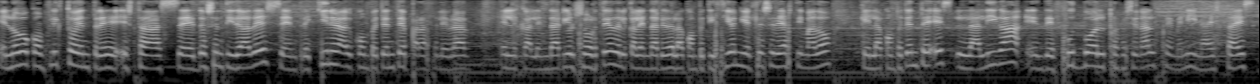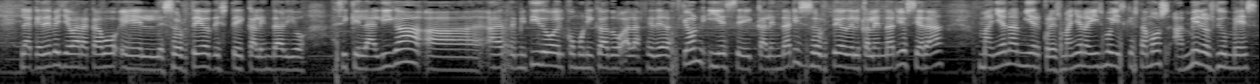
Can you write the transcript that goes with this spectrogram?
el nuevo conflicto entre estas eh, dos entidades, entre quién era el competente para celebrar el calendario, el sorteo del calendario de la competición y el CSD ha estimado que la competente es la Liga de Fútbol Profesional Femenina. Esta es la que debe llevar a cabo el sorteo de este calendario. Así que la Liga ha, ha remitido el comunicado a la Federación y ese calendario, ese sorteo del calendario se hará mañana miércoles, mañana mismo, y es que estamos a menos de un mes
